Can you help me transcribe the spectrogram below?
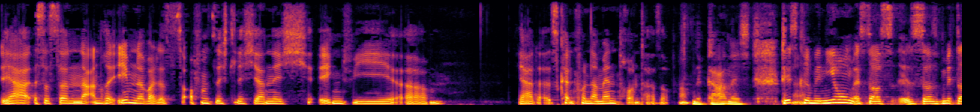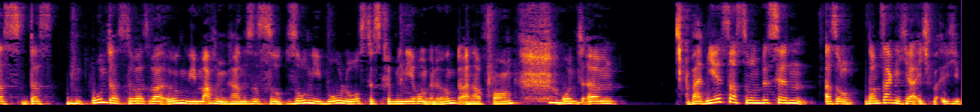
ja ist es dann eine andere Ebene, weil es offensichtlich ja nicht irgendwie ähm, ja, da ist kein Fundament drunter. So, ne? ne gar nicht. Diskriminierung ja. ist das, ist das mit das, das Unterste, was man irgendwie machen kann. Es ist so, so niveaulos, Diskriminierung in irgendeiner Form. Mhm. Und ähm, bei mir ist das so ein bisschen, also dann sage ich ja, ich, ich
